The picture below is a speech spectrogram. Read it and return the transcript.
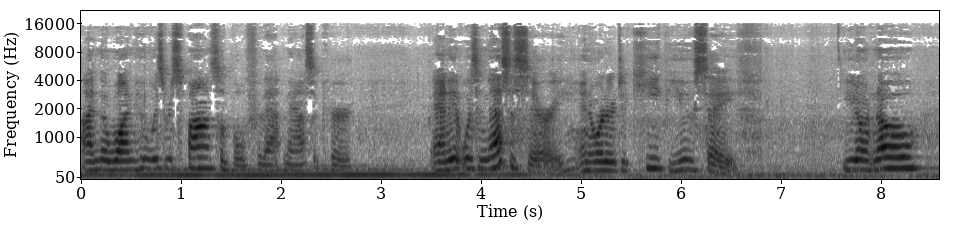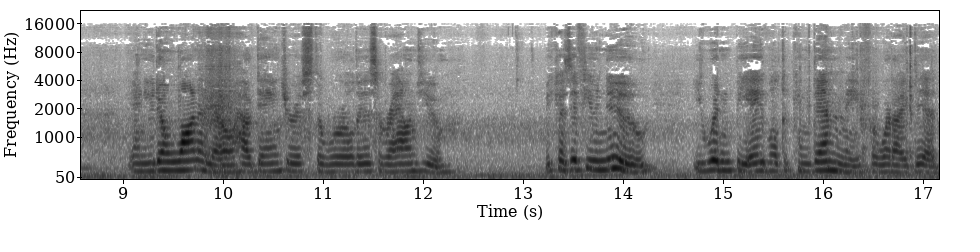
I'm the one who was responsible for that massacre. And it was necessary in order to keep you safe. You don't know and you don't want to know how dangerous the world is around you. Because if you knew, you wouldn't be able to condemn me for what I did.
